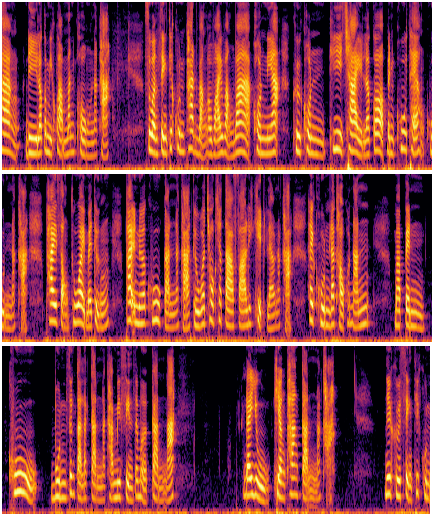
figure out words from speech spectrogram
ข้างดีแล้วก็มีความมั่นคงนะคะ ส่วนสิ่งที่คุณคาดหวังเอาไว้หวังว่าคนนี้คือคนที่ใช่แล้วก็เป็นคู่แท้ของคุณนะคะไพ่สองถ้วยหมายถึงไพ่เนื้อคู่กันนะคะ ถือว่าโชคชะตาฟ้าลิขิตแล้วนะคะ ให้คุณและเขาคนนั้นมาเป็นคู่บุญซึ่งกันและกันนะคะ มีสินเสมอกันนะ ได้อยู่เคียงข้างกันนะคะนี่คือสิ่งที่คุณ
